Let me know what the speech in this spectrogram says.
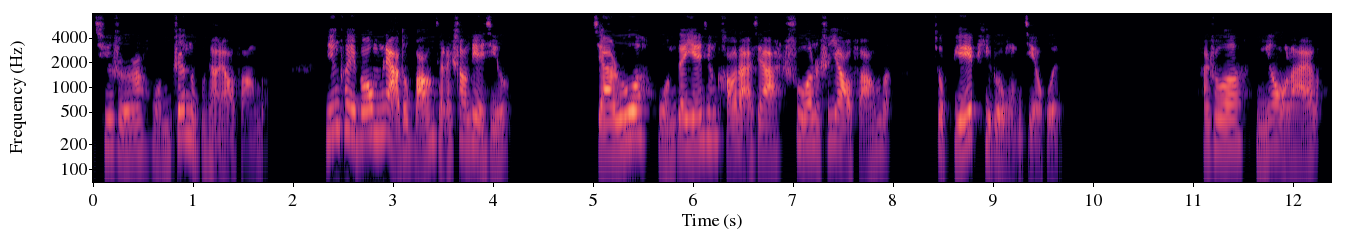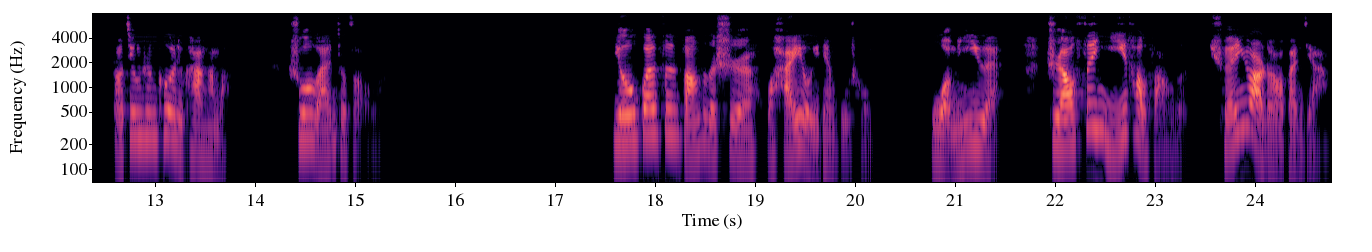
其实我们真的不想要房子，您可以把我们俩都绑起来上电刑。假如我们在严刑拷打下说了是要房子，就别批准我们结婚。”他说：“你又来了，到精神科去看看吧。”说完就走了。有关分房子的事，我还有一点补充：我们医院只要分一套房子，全院都要搬家。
